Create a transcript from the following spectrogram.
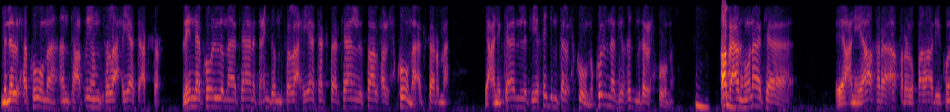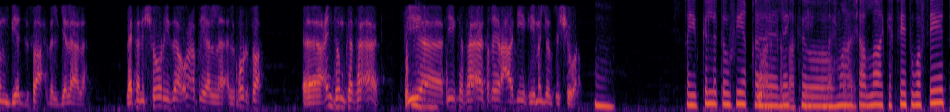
من الحكومة أن تعطيهم صلاحيات أكثر. لأن كل ما كانت عندهم صلاحيات أكثر كان لصالح الحكومة أكثر ما يعني كان في خدمة الحكومة. كلنا في خدمة الحكومة. طبعا هناك يعني اخر آخر القرار يكون بيد صاحب الجلالة. لكن الشور إذا أعطي الفرصة آه، عندهم كفاءات. في نعم. في كفاءات غير عادية في مجلس الشورى. طيب كل التوفيق لك وما شاء الله كفيت ووفيت.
